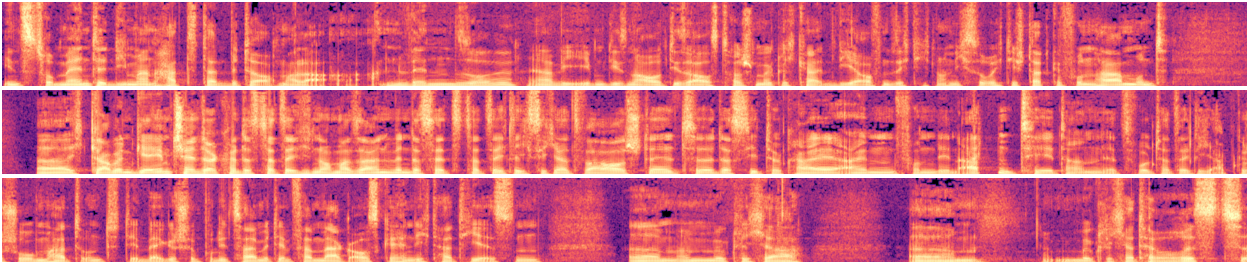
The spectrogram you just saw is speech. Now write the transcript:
Instrumente, die man hat, dann bitte auch mal anwenden soll, ja, wie eben diesen, diese Austauschmöglichkeiten, die ja offensichtlich noch nicht so richtig stattgefunden haben und äh, ich glaube, ein Gamechanger könnte es tatsächlich nochmal sein, wenn das jetzt tatsächlich sich als wahr herausstellt, äh, dass die Türkei einen von den Attentätern jetzt wohl tatsächlich abgeschoben hat und die belgische Polizei mit dem Vermerk ausgehändigt hat, hier ist ein, ähm, ein möglicher ähm, möglicher Terrorist, äh,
